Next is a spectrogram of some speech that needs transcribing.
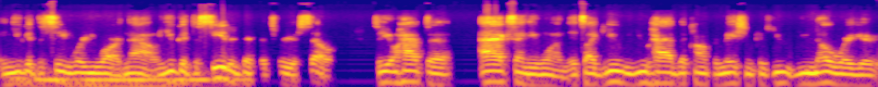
and you get to see where you are now. And you get to see the difference for yourself. So you don't have to ask anyone. It's like you you have the confirmation because you you know where you're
